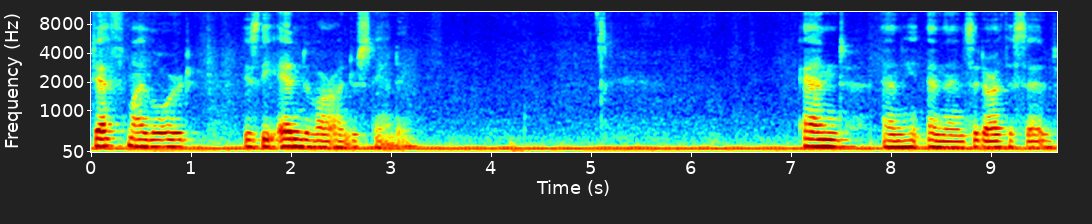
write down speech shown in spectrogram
Death, my Lord, is the end of our understanding. And, and, he, and then Siddhartha said,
